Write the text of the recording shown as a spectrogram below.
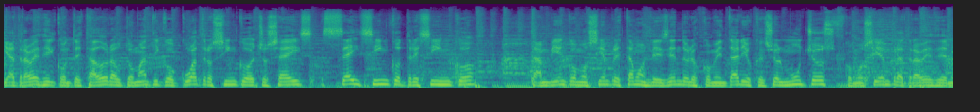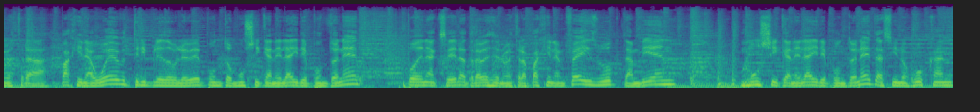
y a través del contestador automático 4586 6535. También como siempre estamos leyendo los comentarios que son muchos, como siempre a través de nuestra página web www.musicanelaire.net. Pueden acceder a través de nuestra página en Facebook también, musicanelaire.net, así nos buscan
